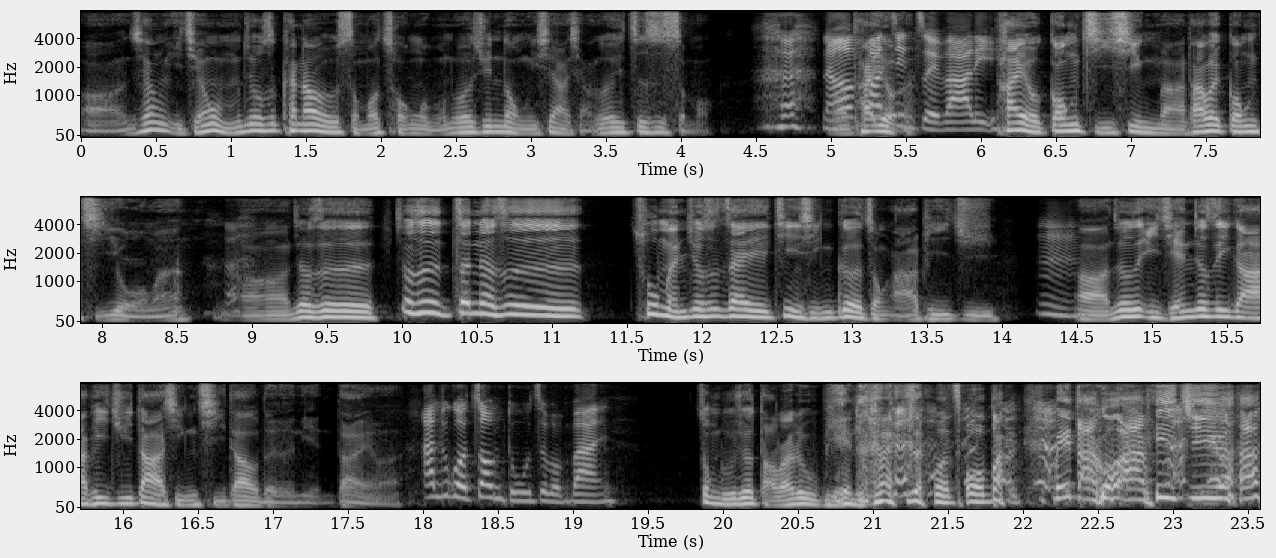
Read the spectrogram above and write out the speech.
啊，像以前我们就是看到有什么虫，我们都会去弄一下，想说诶这是什么？然后放进嘴巴里。它有攻击性吗？它会攻击我吗？哦，就是就是真的是出门就是在进行各种 RPG 嗯，啊，就是以前就是一个 RPG 大行其道的年代嘛。啊，如果中毒怎么办？中毒就倒在路边，怎么怎么办？没打过 RPG 吗？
